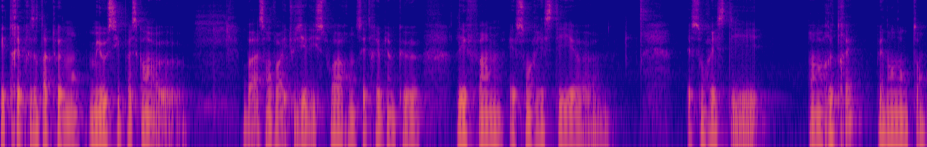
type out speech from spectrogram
est très présente actuellement, mais aussi parce euh, bah, si on va étudier l'histoire, on sait très bien que les femmes, elles sont restées, elles sont restées en retrait pendant longtemps.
